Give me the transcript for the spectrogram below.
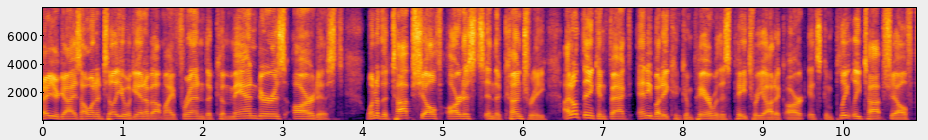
Hey, you guys, I want to tell you again about my friend, the Commander's Artist, one of the top shelf artists in the country. I don't think, in fact, anybody can compare with his patriotic art. It's completely top shelf,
